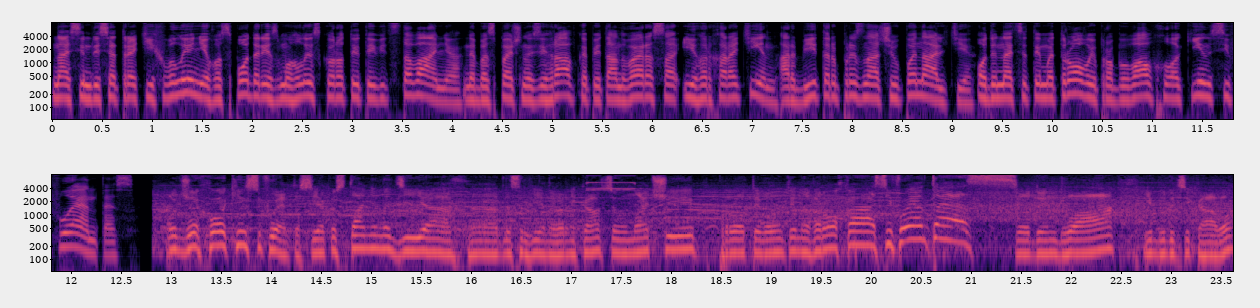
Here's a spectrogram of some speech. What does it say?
На 73-й хвилині господарі змогли скоротити відставання. Небезпечно зіграв капітан Вереса Ігор Харатін. Арбітер призначив пенальті. 11-метровий пробивав Хоакін Сіфуентес. Отже, Хоакін Сіфуентес як остання надія е, для Сергія Наверняка в цьому матчі проти Валентина Гороха. Сіфуентес 1-2. І буде цікаво.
